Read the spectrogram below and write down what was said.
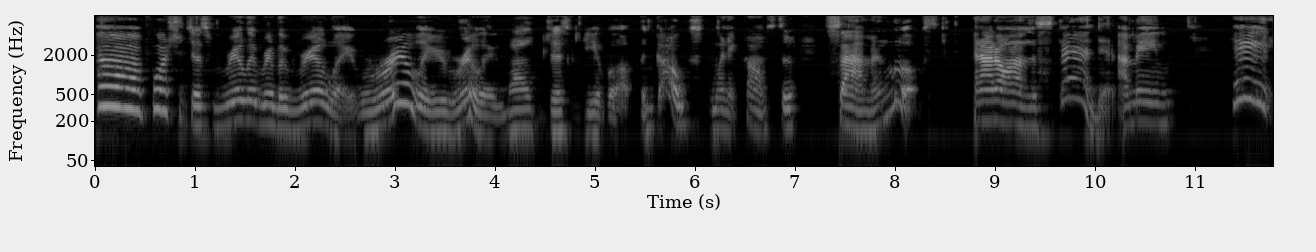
Uh, Porsha just really, really, really, really, really won't just give up the ghost when it comes to Simon looks. And I don't understand it. I mean, he ain't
